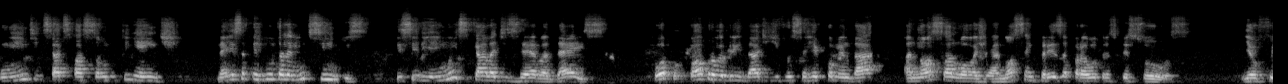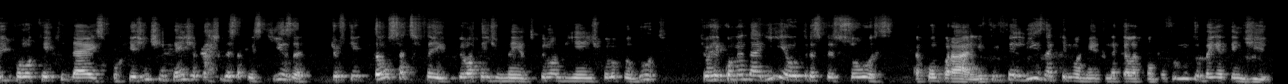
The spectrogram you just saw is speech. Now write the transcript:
o índice de satisfação do cliente. Né? E essa pergunta é muito simples, que seria, em uma escala de 0 a 10, qual, qual a probabilidade de você recomendar a nossa loja, a nossa empresa para outras pessoas? E eu fui e coloquei que 10, porque a gente entende a partir dessa pesquisa que eu fiquei tão satisfeito pelo atendimento, pelo ambiente, pelo produto, que eu recomendaria outras pessoas a comprarem. Eu fui feliz naquele momento, naquela compra, eu fui muito bem atendido.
